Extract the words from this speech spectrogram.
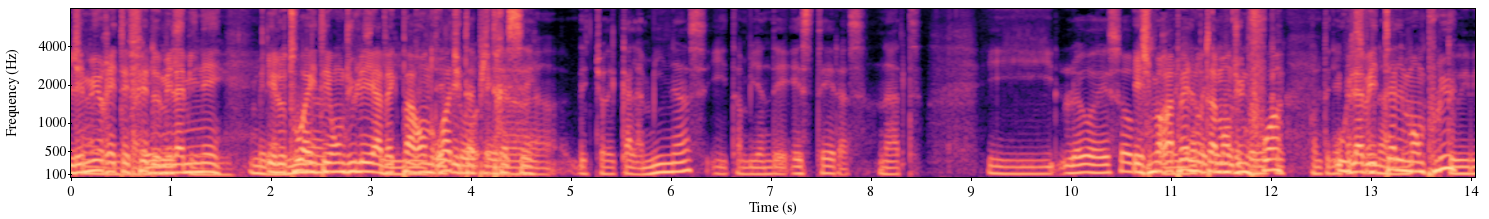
Les murs étaient faits de mélaminé et le toit était ondulé avec par endroits des tapis tressés. Et je me rappelle notamment d'une fois où il avait tellement plu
